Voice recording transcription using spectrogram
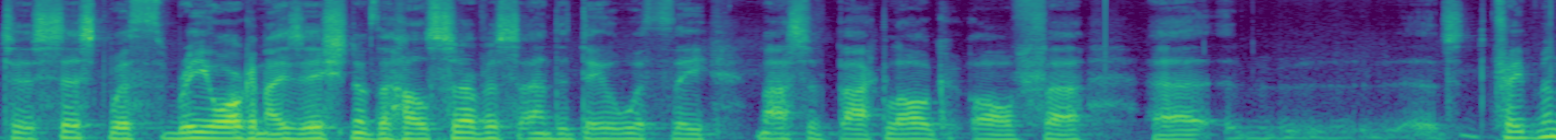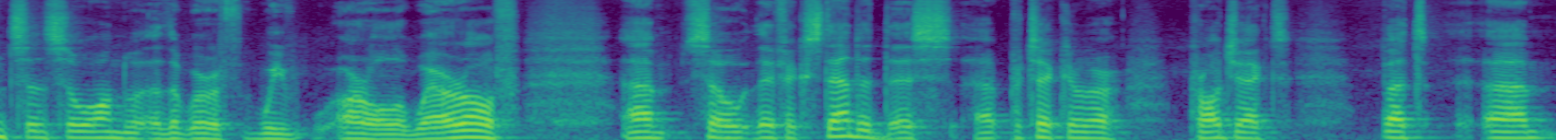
to assist with reorganization of the health service and to deal with the massive backlog of uh, treatments and so on that we're, we are all aware of. Um, so they've extended this uh, particular project, but um,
